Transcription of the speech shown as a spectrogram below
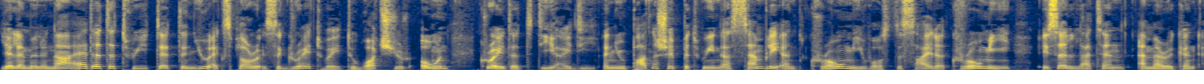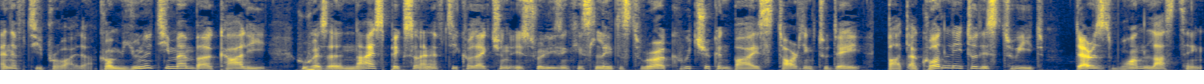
Jelle Millenaar added a tweet that the new Explorer is a great way to watch your own created DID. A new partnership between Assembly and Chromie was decided. Chromie is a Latin American NFT provider. Community member Kali, who has a nice pixel NFT collection, is releasing his latest work, which you can buy starting today. But accordingly to this tweet, there is one last thing.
